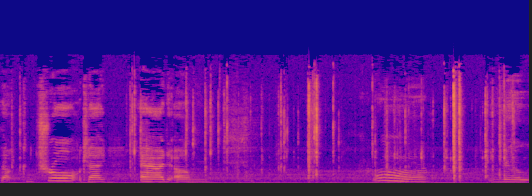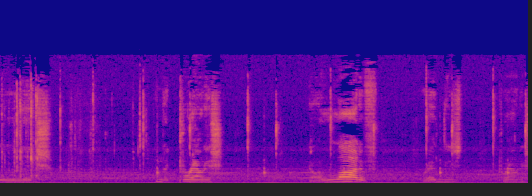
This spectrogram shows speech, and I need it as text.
That control, okay. Add, um... Village. I'm like brownish. No, a lot of red and brownish.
